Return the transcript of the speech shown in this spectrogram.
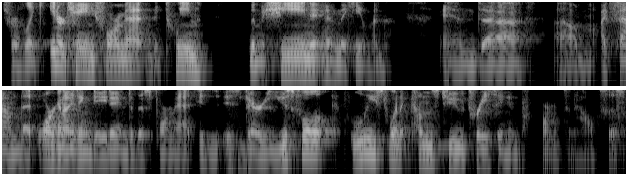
sort of like interchange format between the machine and the human. And uh, um, I found that organizing data into this format is, is very useful, at least when it comes to tracing and performance analysis.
